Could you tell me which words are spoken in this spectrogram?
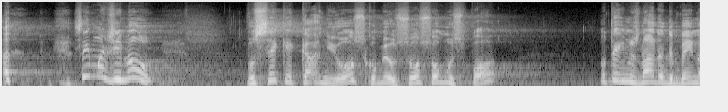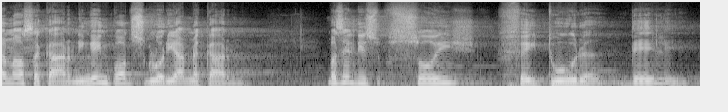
Você imaginou? Você que é carne e osso, como eu sou, somos pó. Não temos nada de bem na nossa carne, ninguém pode se gloriar na carne. Mas ele diz: "Sois feitura dele"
